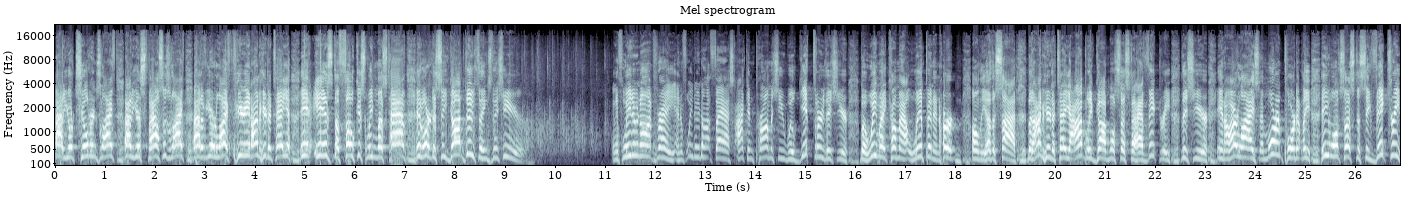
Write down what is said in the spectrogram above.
out of your children's life, out of your spouse's life, out of your life, period. I'm here to tell you it is the focus we must have in order to see God do things this year. And if we do not pray and if we do not fast, I can promise you we'll get through this year, but we may come out limping and hurting on the other side. But I'm here to tell you, I believe God wants us to have victory this year in our lives. And more importantly, He wants us to see victory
